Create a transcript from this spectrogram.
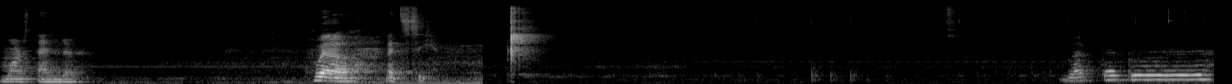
more tender. Well, let's see. Black pepper.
